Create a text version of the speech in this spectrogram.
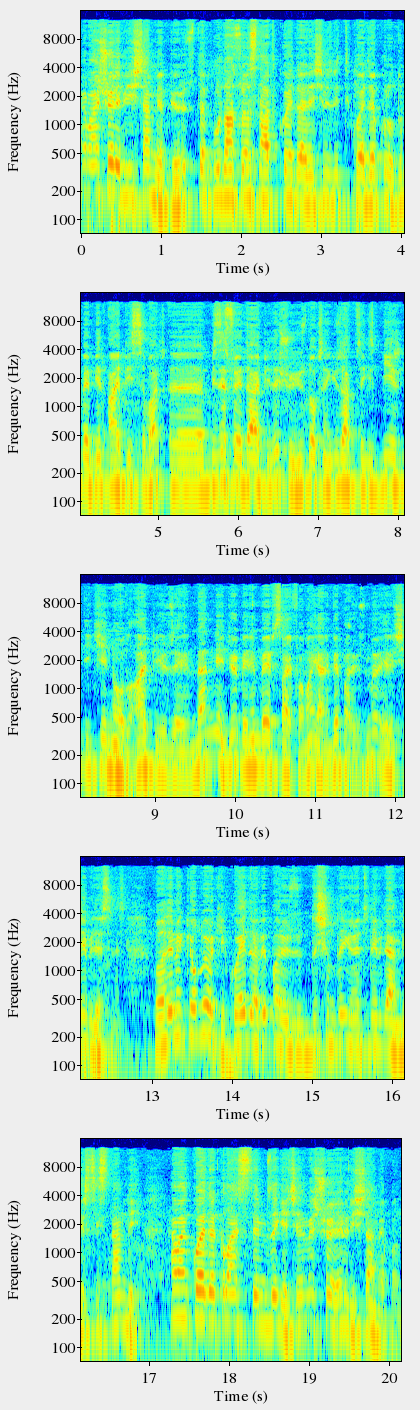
Hemen şöyle bir işlem yapıyoruz. Tabi buradan sonrasında artık Quadra ile işimiz bitti. Quadra kuruldu ve bir IP'si var. Ee, bize söylediği IP de şu 192.168.1.2 nolu IP üzerinden ne diyor? Benim web sayfama yani web arayüzüme erişebilirsiniz. Bu da demek ki oluyor ki Quadra web arayüzü dışında yönetilebilen bir sistem değil. Hemen Quadra client sistemimize geçelim ve şöyle bir işlem yapalım.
